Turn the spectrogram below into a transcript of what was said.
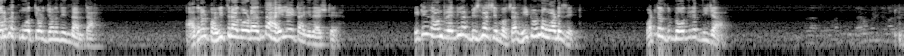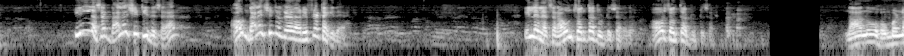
ಬರ್ಬೇಕು ಮೂವತ್ತೇಳು ಜನದಿಂದ ಅಂತ. ಅದರಲ್ಲಿ ಪವಿತ್ರ ಗೌಡ ಅಂತ ಹೈಲೈಟ್ ಆಗಿದೆ ಅಷ್ಟೇ. ಇಟ್ ಈಸ್ ಅವ್ನ ರೆಗ್ಯುಲರ್ ಬಿಸ್ನೆಸ್ ಇರ್ಬೋದು sir we don't know what is it ಒಟ್ಟಲ್ಲಿ ದುಡ್ಡು ಹೋಗಿರೋದು ನಿಜ. ಇಲ್ಲ ಸರ್ ಬ್ಯಾಲೆನ್ಸ್ ಶೀಟ್ ಇದೆ ಸರ್ ಅವ್ನ ಬ್ಯಾಲೆನ್ಸ್ ಶೀಟ್ ರಿಫ್ಲೆಕ್ಟ್ ಆಗಿದೆ. ಇಲ್ಲ ಇಲ್ಲ ಸರ್, ಅವನ ಸ್ವಂತ ದುಡ್ಡು ಸರ್ ಅದು. ಅವ್ರ ಸ್ವಂತ ದುಡ್ಡು ಸರ್. ನಾನು ಹೊಂಬಣ್ಣ,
